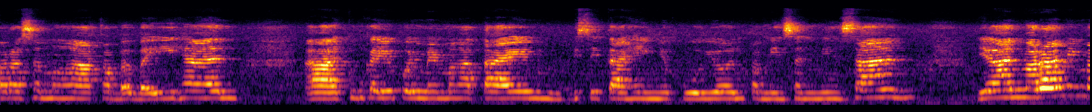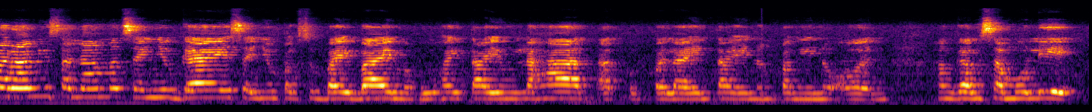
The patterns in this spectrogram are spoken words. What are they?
para sa mga kababaihan. At kung kayo po ay may mga time, bisitahin nyo po yun paminsan-minsan. Yan, maraming maraming salamat sa inyo guys, sa inyong pagsubaybay. Mabuhay tayong lahat at pagpalain tayo ng Panginoon. Hanggang sa muli.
